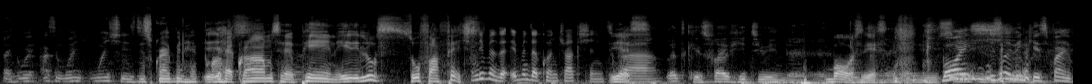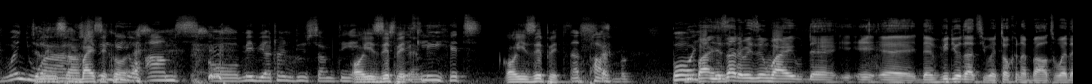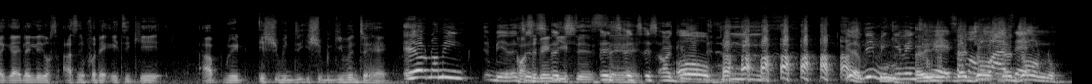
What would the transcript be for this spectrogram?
Like when, as in when, when she's describing her cramps. Her cramps, her pain, it, it looks so far fetched. And even the even the contractions. Yes. uh, Let case five hit you in the Balls, yes. and then you Boy, it's not even case five. When you Chilling are some- Bicycle. swinging your arms, or maybe you're trying to do something, Or you zip it. mistakenly hit Or you zip it. that part. But boy, But is that the reason why the uh, the video that you were talking about, where the guy lady was asking for the 80k upgrade, it should be it should be given to her? yeah, no, I mean, I mean it's, Considering it's, these it's, things, it's, uh, it's, it's arguable. Oh please. Shouldn't be given to her. the Someone who John, has the a- John, no.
